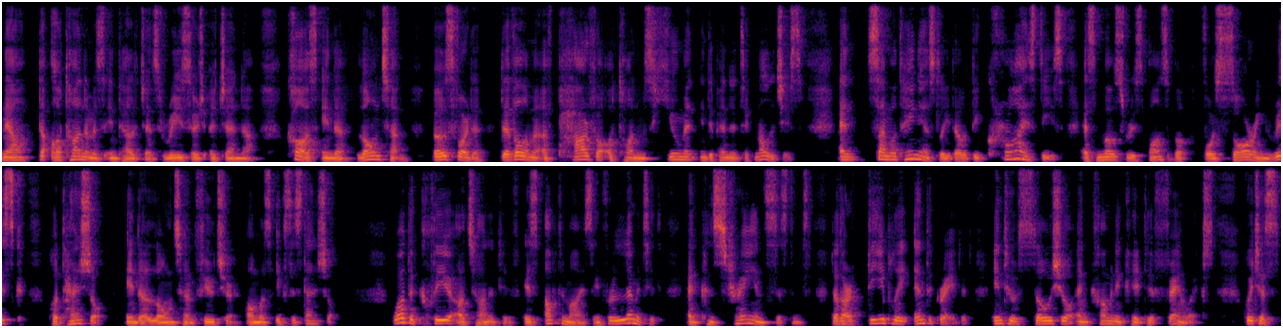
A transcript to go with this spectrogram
Now, the autonomous intelligence research agenda calls in the long term both for the development of powerful autonomous human independent technologies and simultaneously though decries these as most responsible for soaring risk potential in the long-term future, almost existential. While the clear alternative is optimizing for limited and constrained systems that are deeply integrated into social and communicative frameworks, which has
